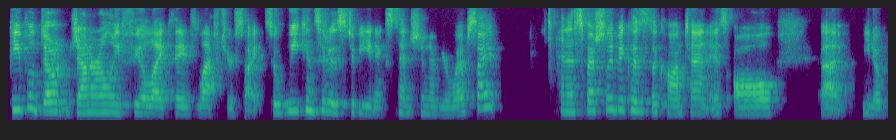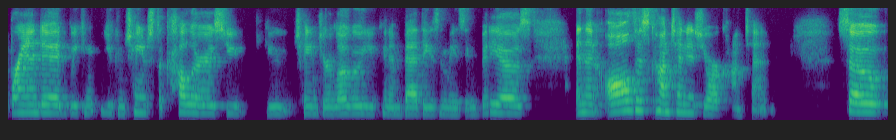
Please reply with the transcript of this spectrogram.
people don't generally feel like they've left your site. So we consider this to be an extension of your website. And especially because the content is all uh, you know, branded. We can you can change the colors. You you change your logo. You can embed these amazing videos, and then all this content is your content. So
